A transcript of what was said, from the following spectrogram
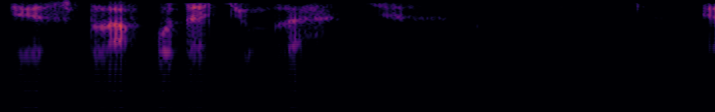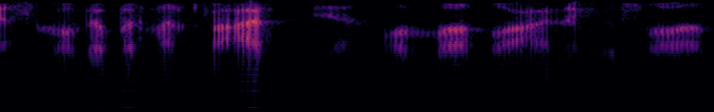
jenis pelaku dan jumlahnya. Ya semoga bermanfaat ya. A'lam bishawab.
